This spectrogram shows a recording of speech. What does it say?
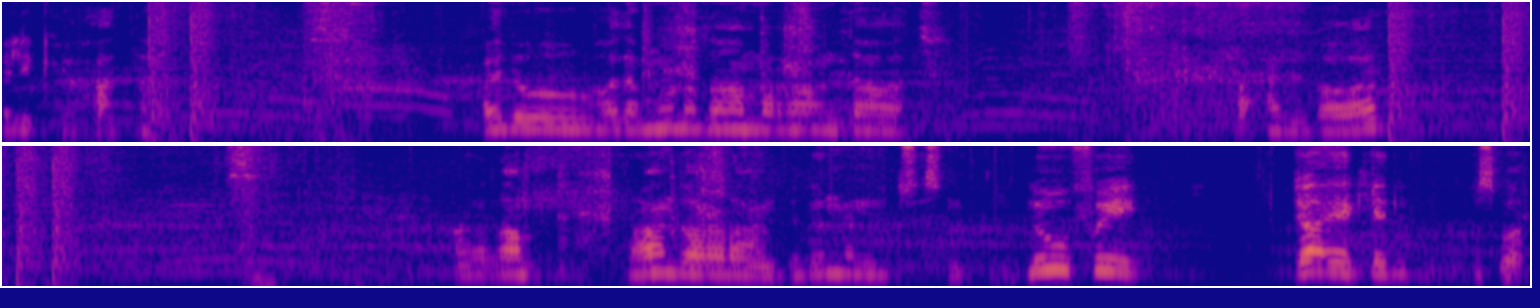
بلك حاطه حلو هذا مو نظام الراوندات. طعن ال power. نظام round ورا round. بدون من شو اسمه؟ Luffy. جايك يا أصبر.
